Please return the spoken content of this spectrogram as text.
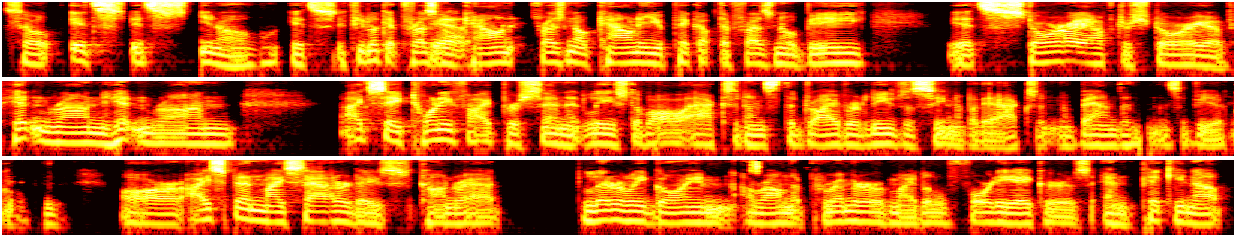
So it's it's you know it's if you look at Fresno yeah. County, Fresno County, you pick up the Fresno Bee, it's story after story of hit and run, hit and run. I'd say 25% at least of all accidents, the driver leaves the scene of the accident and abandons the vehicle. Or I spend my Saturdays, Conrad, literally going around the perimeter of my little 40 acres and picking up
